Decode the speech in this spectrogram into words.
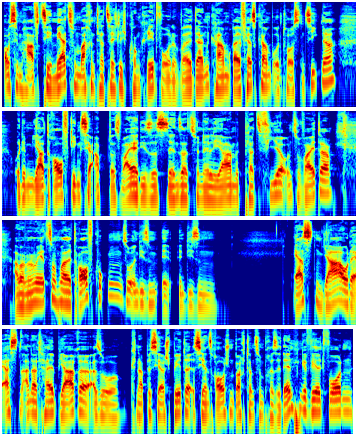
aus dem HFC mehr zu machen tatsächlich konkret wurde, weil dann kam Ralf Heskamp und Thorsten Ziegner und im Jahr drauf ging es ja ab. Das war ja dieses sensationelle Jahr mit Platz vier und so weiter. Aber wenn wir jetzt nochmal drauf gucken, so in diesem, in diesem ersten Jahr oder ersten anderthalb Jahre, also knappes Jahr später, ist Jens Rauschenbach dann zum Präsidenten gewählt worden.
